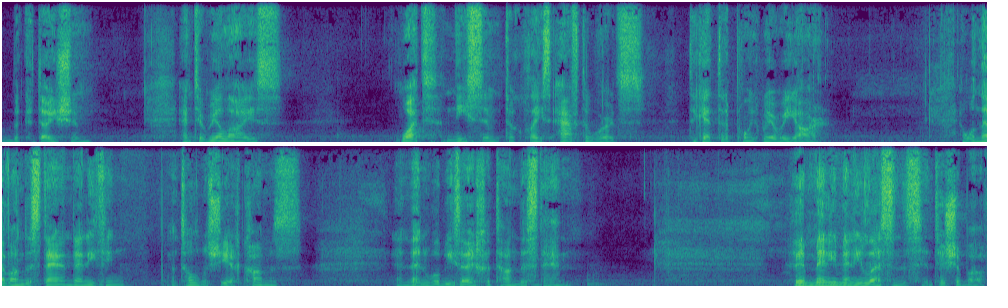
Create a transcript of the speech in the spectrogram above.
the Kedoshim and to realize what Nisim took place afterwards to get to the point where we are. And we'll never understand anything until Mashiach comes and then we'll be zeicha to understand. There are many, many lessons in Tisha B'Av.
